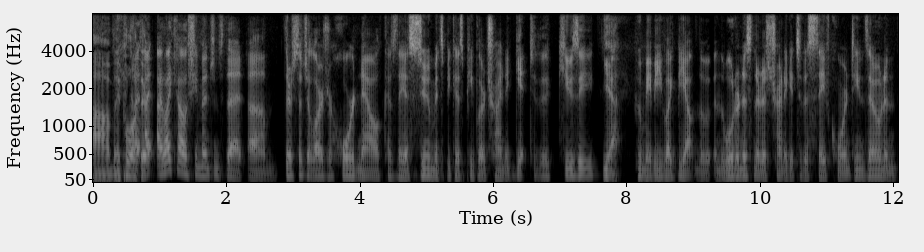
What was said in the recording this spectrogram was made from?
Um, they pull out their I, I, I like how she mentions that um, there's such a larger horde now because they assume it's because people are trying to get to the QZ yeah who maybe like be out in the in the wilderness and they're just trying to get to this safe quarantine zone and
